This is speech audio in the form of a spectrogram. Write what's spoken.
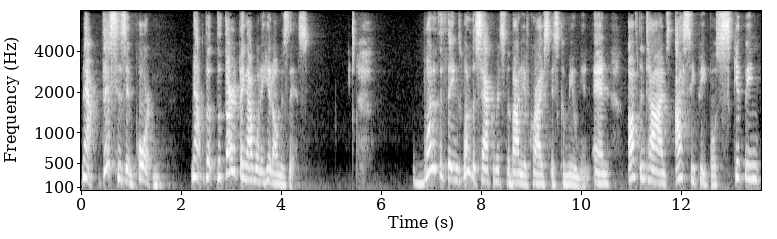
Now, this is important. Now, the, the third thing I want to hit on is this. One of the things, one of the sacraments of the body of Christ is communion. And oftentimes I see people skipping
